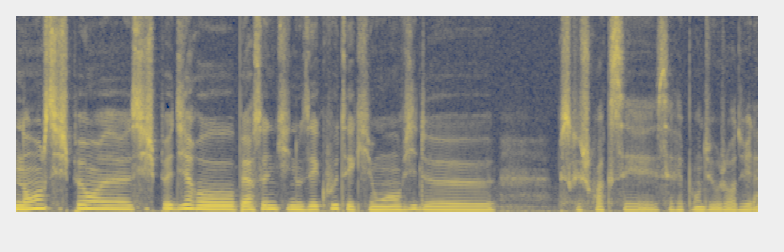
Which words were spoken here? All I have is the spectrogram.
non, si je, peux, euh, si je peux dire aux personnes qui nous écoutent et qui ont envie de... Parce que je crois que c'est répandu aujourd'hui, là,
